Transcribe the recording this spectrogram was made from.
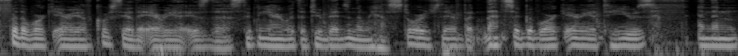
for the work area, of course, the other area is the sleeping area with the two beds, and then we have storage there. But that's a good work area to use. And then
